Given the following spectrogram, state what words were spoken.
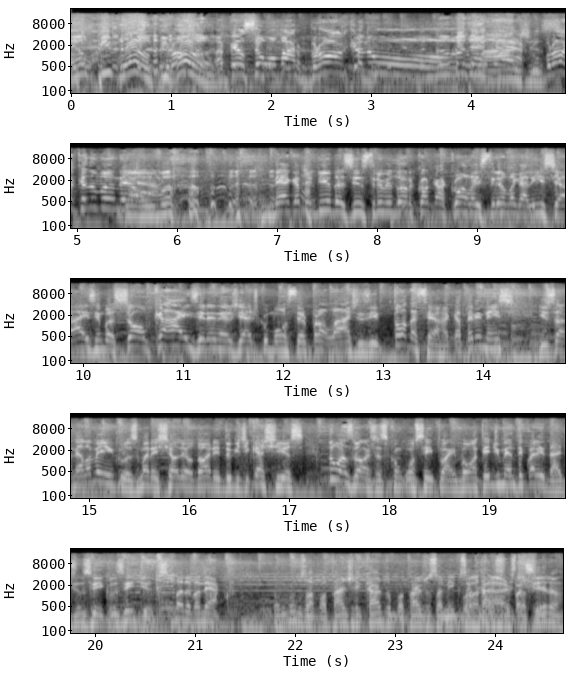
É o pivô, o pivô. Atenção, Omar, broca no. No. Broca no Bandeira. Mega Bebidas, distribuidor Coca-Cola, Estrela Galícia, Eisenbahn, Sol, Kaiser Energético Monster para Lages e toda a Serra Catarinense. Zanela Veículos, Marechal Deodoro e Duque de Caxias. Duas lojas com conceito A e bom atendimento e qualidade nos veículos vendidos. Manda, Bandeco. Então vamos lá, boa tarde, Ricardo, boa tarde aos amigos Boa tarde, sexta-feira.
